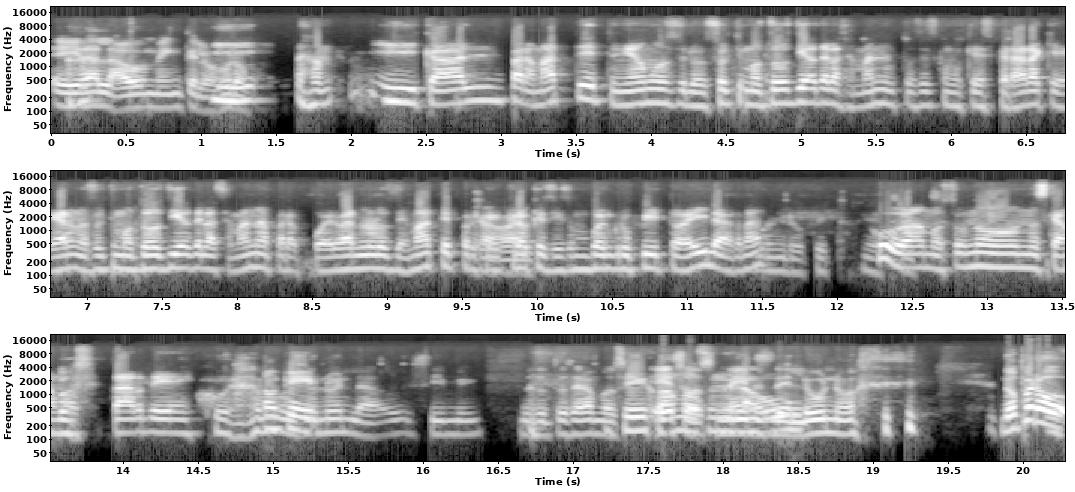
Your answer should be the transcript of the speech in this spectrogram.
e ir a la U, men, te lo juro. Y, ajá, y cabal para mate teníamos los últimos dos días de la semana, entonces como que esperar a que llegaran los últimos dos días de la semana para poder verlo los de mate, porque Cabal. creo que sí es un buen grupito ahí, la verdad. Buen grupito. Jugábamos, uno nos quedamos Vos- tarde. Jugamos uno en la U, sí, men. Nosotros éramos Sí, jugamos esos mens del uno. no, pero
